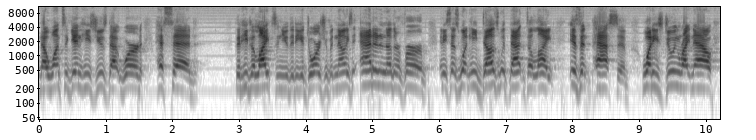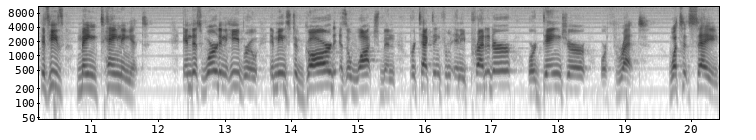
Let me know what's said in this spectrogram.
Now, once again, He's used that word, hesed, that He delights in you, that He adores you. But now He's added another verb, and He says what He does with that delight isn't passive. What He's doing right now is He's maintaining it. In this word in Hebrew, it means to guard as a watchman, protecting from any predator or danger or threat. What's it saying?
